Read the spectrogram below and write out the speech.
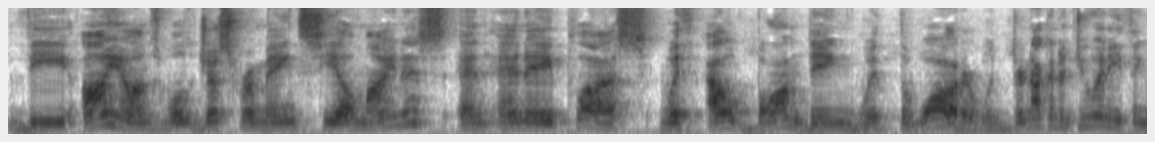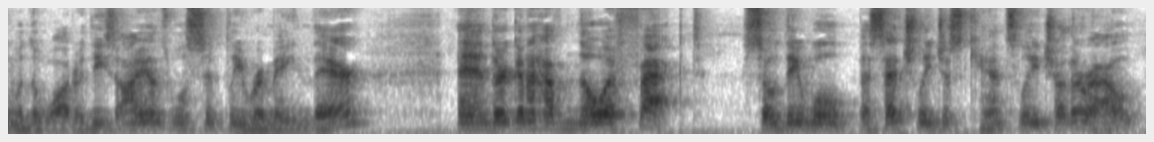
the ions will just remain Cl minus and Na plus without bonding with the water. They're not going to do anything with the water. These ions will simply remain there, and they're going to have no effect. So they will essentially just cancel each other out,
